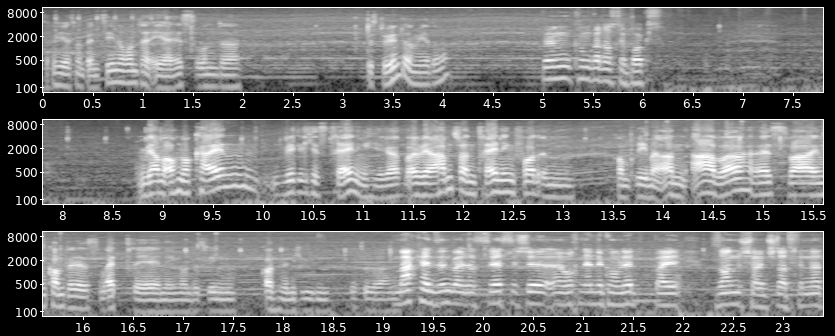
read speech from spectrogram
So, hier erstmal Benzin runter, ERS runter. Bist du hinter mir da? Bin, komm gerade aus der Box. Wir haben auch noch kein wirkliches Training hier gehabt, weil wir haben zwar ein Training vor dem mehr an, aber es war ein komplettes Wet-Training und deswegen konnten wir nicht üben, sozusagen. Macht keinen Sinn, weil das restliche äh, Wochenende komplett bei Sonnenschein stattfindet.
